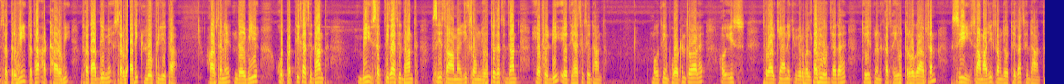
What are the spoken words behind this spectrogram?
सत्रहवीं तथा अठारहवीं शताब्दी में सर्वाधिक लोकप्रिय था? ऑप्शन ए, दैवीय उत्पत्ति का सिद्धांत, बी, शक्ति का सिद्धांत, सी, सामाजिक समझौते का सिद्धांत, या फिर डी, ऐतिहासिक सिद्धांत। बहुत ही इंपॉर्टेंट सवाल है और इस सवाल की आने की प्रबलता भी बहुत ज़्यादा है तो इस प्रश्न का सही उत्तर होगा ऑप्शन सी, सामाजिक समझौते का सिद्धांत।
